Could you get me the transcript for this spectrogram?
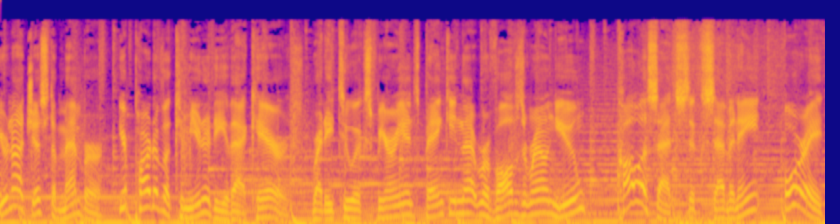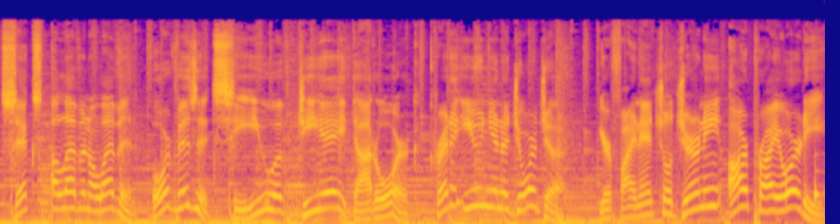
you're not just a member, you're part of a community that cares. Ready to experience banking that revolves around you? Call us at 678 486 1111 or visit cuofga.org. Credit Union of Georgia. Your financial journey, our priority.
